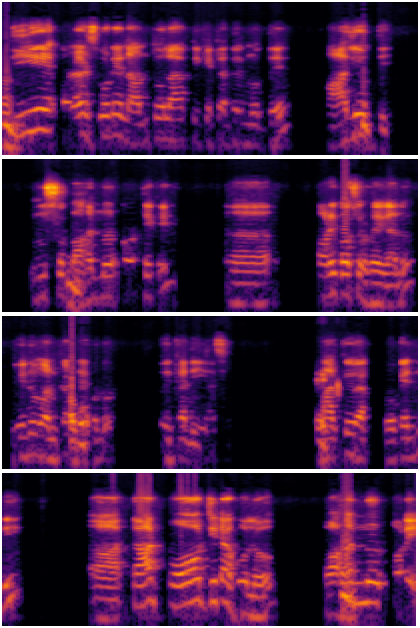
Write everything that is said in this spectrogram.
দিয়ে অনার্স বোর্ডে নাম তোলা ক্রিকেটারদের মধ্যে আজ অব্দি উনিশশো বাহান্নর পর থেকে অনেক বছর হয়ে গেল ভেনু মানকার এখনও ওইখানেই আছে। আর কেউ এখন ঢোকেননি আর তারপর যেটা হলো বাহান্নর পরে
